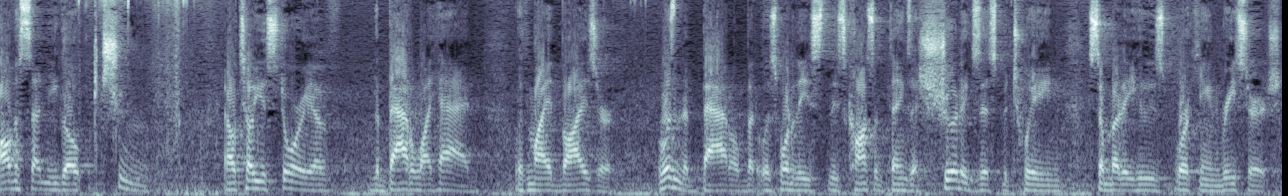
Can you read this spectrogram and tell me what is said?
all of a sudden you go, ching. And I'll tell you a story of the battle I had with my advisor. It wasn't a battle, but it was one of these, these constant things that should exist between somebody who's working in research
